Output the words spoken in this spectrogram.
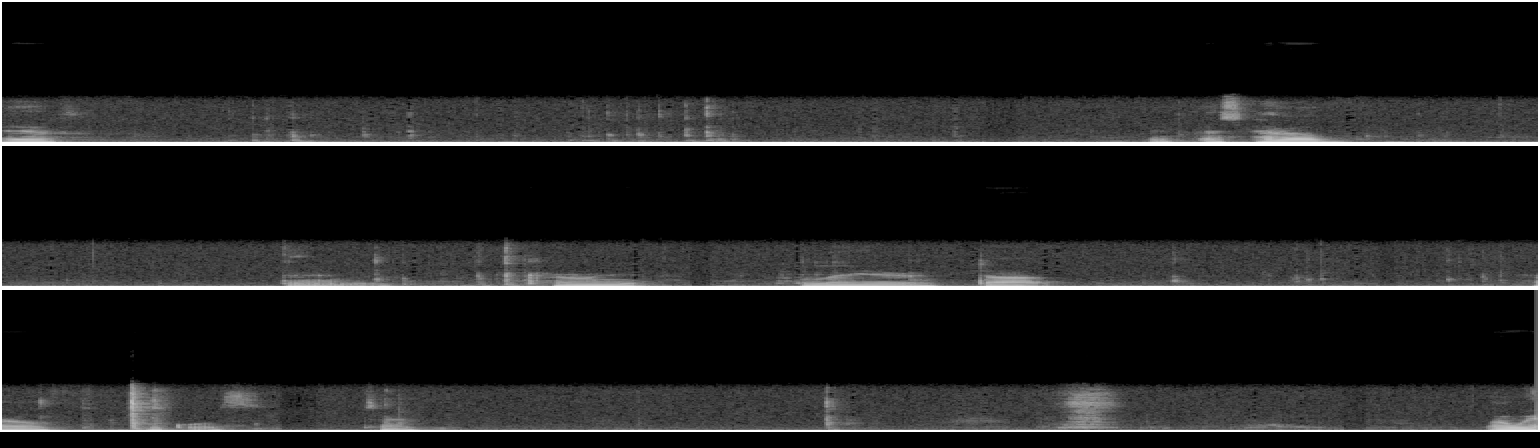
If if then current player dot health equals 10. Oh, we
